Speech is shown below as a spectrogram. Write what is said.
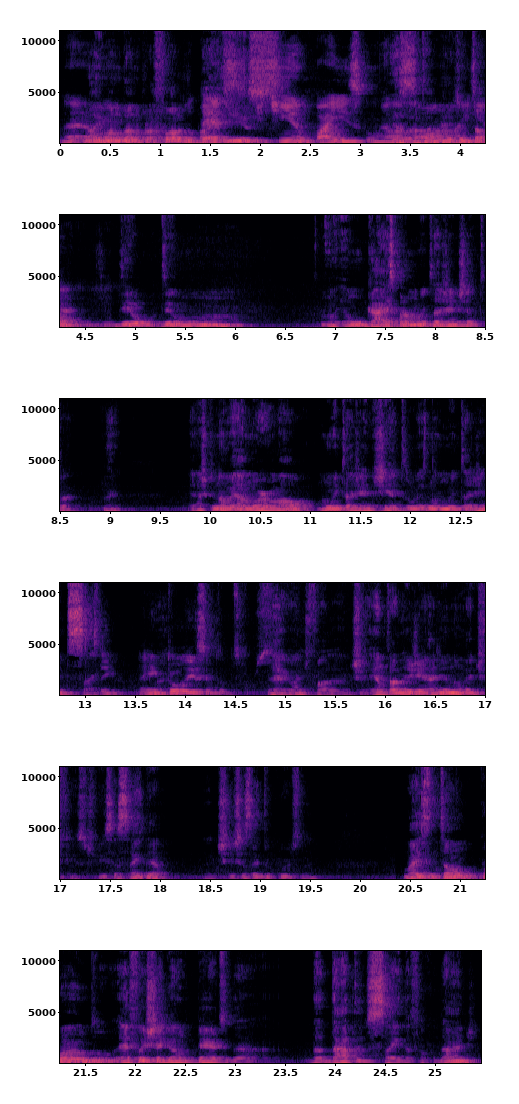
né? Não, e mandando para fora do déficit que país. tinha o país com relação Exatamente. Então, engenharia. Deu, deu um, um, um gás para muita gente entrar. Né? Eu acho que não é anormal, muita gente entra, mas não muita gente sai. Sim. É, em to... Isso em todos os cursos. É, igual a gente fala, a gente- entrar na engenharia não é difícil, difícil é sair dela. É difícil é sair do curso, né? Mas então, quando é, foi chegando perto da, da data de sair da faculdade,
